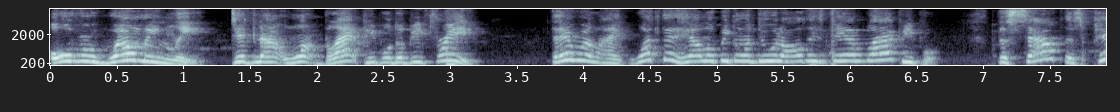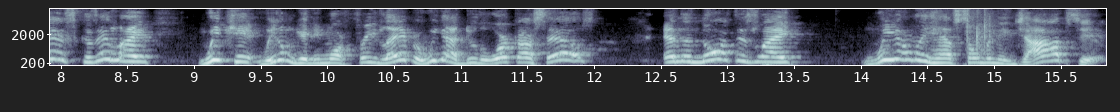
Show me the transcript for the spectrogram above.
overwhelmingly did not want black people to be free. They were like, what the hell are we going to do with all these damn black people? The South is pissed because they're like, we can't, we don't get any more free labor. We got to do the work ourselves. And the North is like, we only have so many jobs here.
